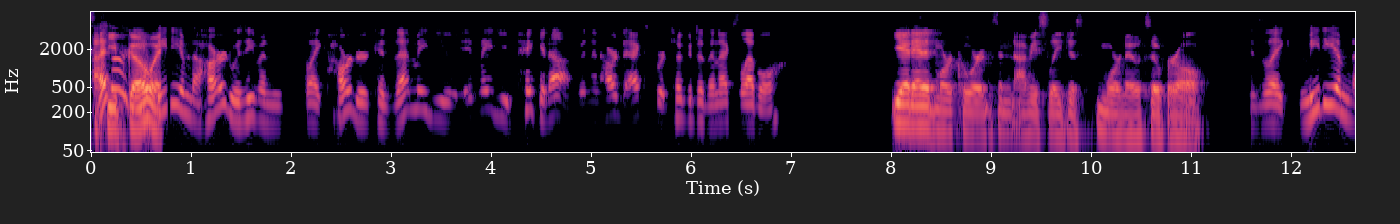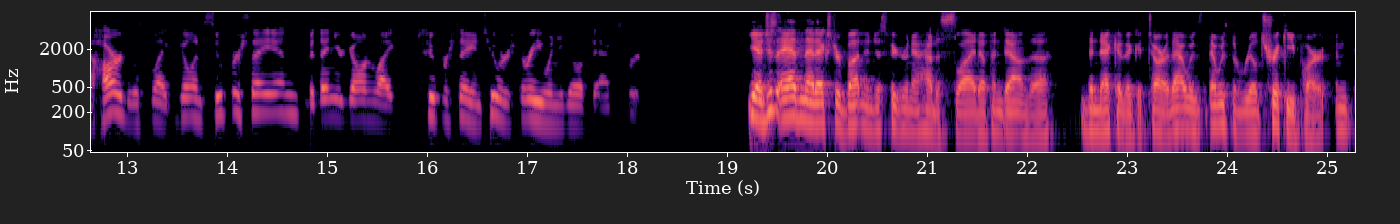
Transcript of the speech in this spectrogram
to I keep going. Medium to hard was even like harder because that made you it made you pick it up, and then hard to expert took it to the next level. Yeah, it added more chords and obviously just more notes overall. Because like medium to hard was like going Super Saiyan, but then you're going like Super Saiyan two or three when you go up to expert. Yeah, just adding that extra button and just figuring out how to slide up and down the the neck of the guitar. That was that was the real tricky part. And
